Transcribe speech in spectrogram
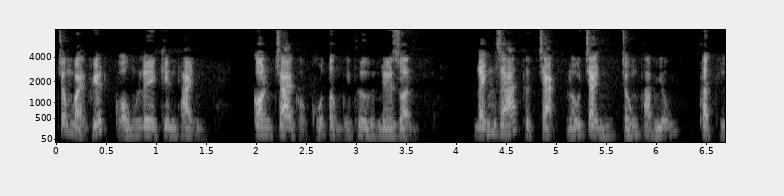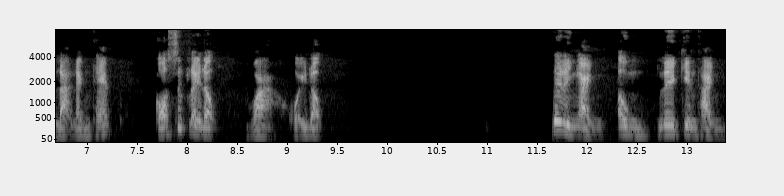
trong bài viết của ông Lê Kiên Thành, con trai của cố Tổng bí thư Lê Duẩn, đánh giá thực trạng đấu tranh chống tham nhũng thật là đanh thép, có sức lay động và khuấy động. Đây là hình ảnh ông Lê Kiên Thành,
